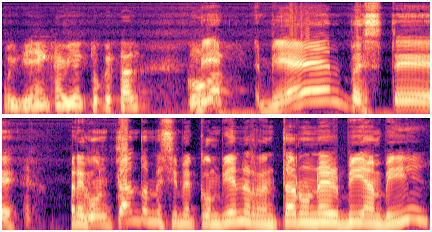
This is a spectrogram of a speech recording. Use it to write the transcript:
Muy bien, Javier, ¿tú qué tal? ¿Cómo bien, bien, pues, este, preguntándome si me conviene rentar un Airbnb.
